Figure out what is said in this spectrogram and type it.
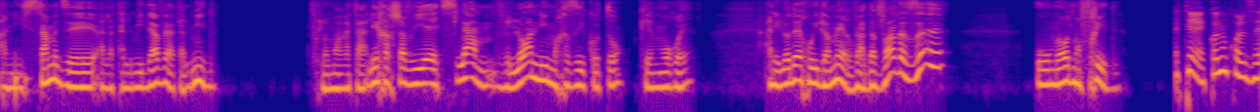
אני שם את זה על התלמידה והתלמיד. כלומר, התהליך עכשיו יהיה אצלם, ולא אני מחזיק אותו כמורה. אני לא יודע איך הוא ייגמר, והדבר הזה הוא מאוד מפחיד. תראה, קודם כל זה,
